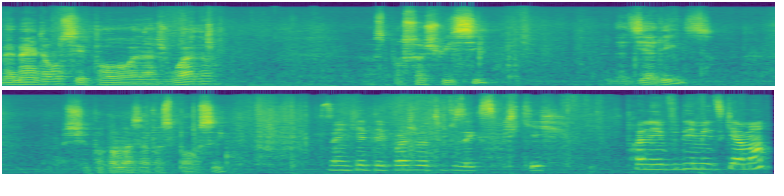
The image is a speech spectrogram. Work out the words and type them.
Mais ben donc, c'est pas la joie, là. C'est pour ça que je suis ici. La dialyse. Je sais pas comment ça va se passer. Vous inquiétez pas, je vais tout vous expliquer. Prenez-vous des médicaments?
